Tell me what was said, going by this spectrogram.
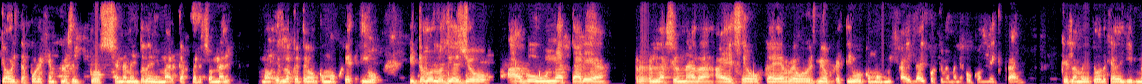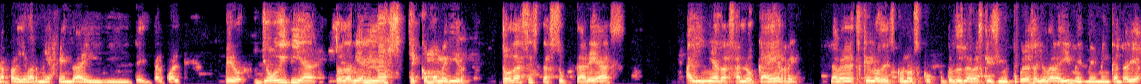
que ahorita, por ejemplo, es el posicionamiento de mi marca personal, ¿no? Es lo que tengo como objetivo. Y todos los días yo hago una tarea relacionada a ese OKR o es mi objetivo como mi highlight, porque me manejo con Make Time que es la metodología de Gigna para llevar mi agenda y, tal cual. Pero yo hoy día todavía no sé cómo medir todas estas subtareas alineadas al OKR. La verdad es que lo desconozco. Entonces, la verdad es que si me puedes ayudar ahí, me, me, encantaría.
